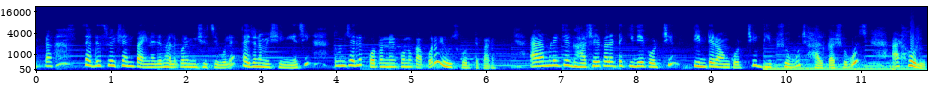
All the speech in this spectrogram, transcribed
একটা স্যাটিসফ্যাকশান পাই না যে ভালো করে মিশেছে বলে, তাই জন্য মিশিয়ে নিয়েছি। তোমরা চাইলে কটনের কোনো কাপড়ও ইউজ করতে পারো। আর আমরা এই যে ঘাসের কালারটা কী দিয়ে করছি? তিনটে রং করছি, ডিপ সবুজ, হালকা সবুজ আর হলুদ।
